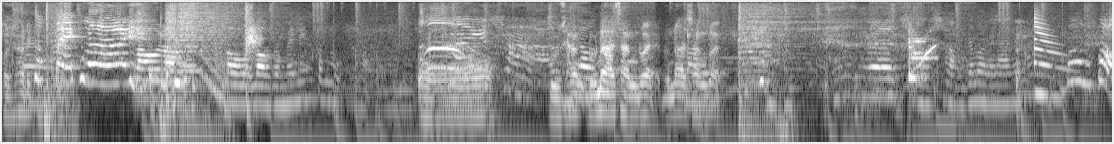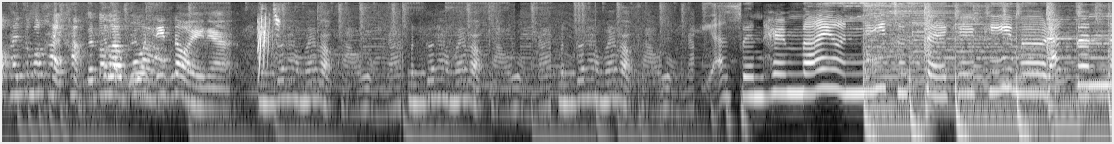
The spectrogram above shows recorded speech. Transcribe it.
ค่อนข้างที่สจะเปคเลยเราเราเราเราจะไม่เล่นตลกหรอกโอ้ดูช่างดูหน้าช่างด้วย ดูหน้าช่างด้วยขำๆตลอดเวลาไม่ได้บ้าหรือเปล่าใครจะมาขายขำกันตแต่ลอเราดพูดเวลานิดหน่อยเนี่ย มันก็ทำให้แบบสาวหลงได้ มันก็ทำให้แบบสาวหลงได้ มันก็ทำให้แบบสาวหลงได้ อยากเป็นเฮอร์ไมโอนี่จะเสกให้พี่มารักกันโน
